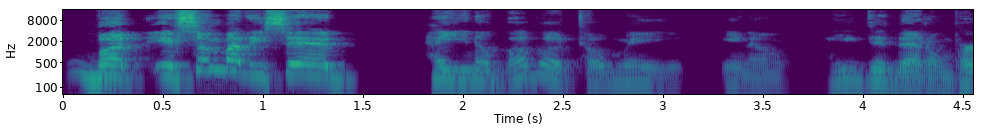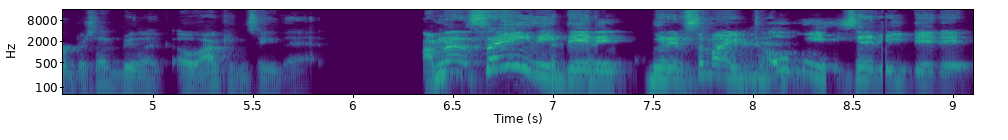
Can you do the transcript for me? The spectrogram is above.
but if somebody said, "Hey, you know, Bubba told me, you know, he did that on purpose," I'd be like, "Oh, I can see that." I'm not saying he did it, but if somebody told me he said he did it,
